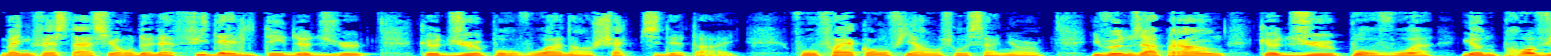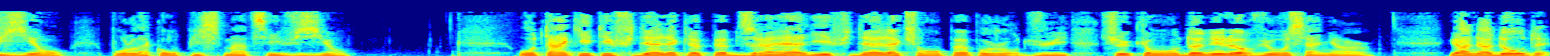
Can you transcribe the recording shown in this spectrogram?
manifestation de la fidélité de Dieu que Dieu pourvoit dans chaque petit détail. Il faut faire confiance au Seigneur. Il veut nous apprendre que Dieu pourvoit. Il y a une provision pour l'accomplissement de ses visions. Autant qu'il était fidèle avec le peuple d'Israël, il est fidèle avec son peuple aujourd'hui, ceux qui ont donné leur vie au Seigneur. Il y en a d'autres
